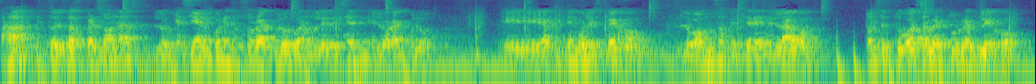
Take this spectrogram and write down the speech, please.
Ajá, entonces las personas lo que hacían con esos oráculos, bueno, le decían el oráculo, eh, aquí tengo el espejo, lo vamos a meter en el agua. Entonces tú vas a ver tu reflejo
